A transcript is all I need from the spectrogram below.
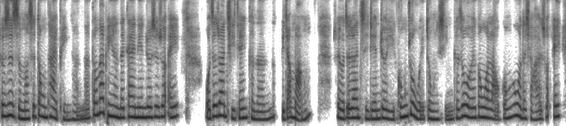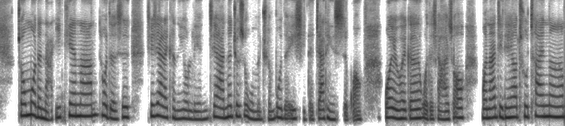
就是什么是动态平衡呢？动态平衡的概念就是说，哎，我这段期间可能比较忙，所以我这段期间就以工作为重心。可是我会跟我老公、跟我的小孩说，哎，周末的哪一天呢、或者是接下来可能有连假，那就是我们全部的一起的家庭时光。我也会跟我的小孩说，哦，我哪几天要出差呢？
